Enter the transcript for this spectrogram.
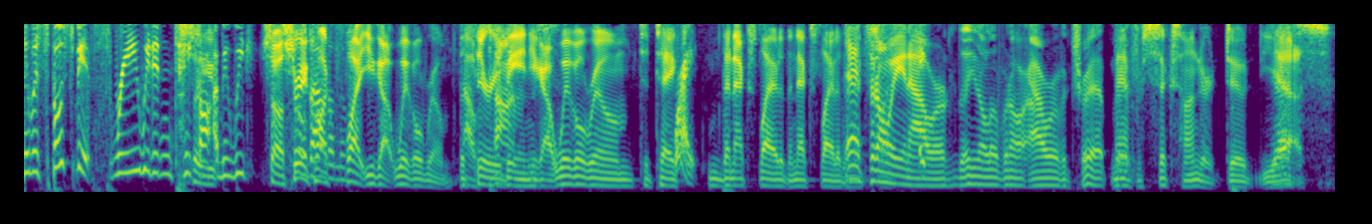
It was supposed to be at three. We didn't take So off. you- I mean, we So a three chilled out o'clock on the- flight, you got wiggle room. The Oh, theory being you got wiggle room to take Right. the next flight or the next flight or the that's next an only an hour, you know, over an hour of a trip. man for six hundred, dude. Yes.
